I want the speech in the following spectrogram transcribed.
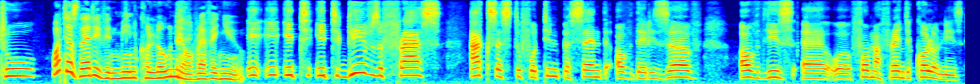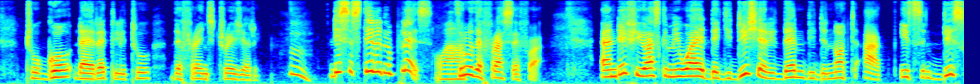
to What does that even mean, colonial revenue? it, it it gives France access to 14% of the reserve of these uh, uh, former French colonies to go directly to the French treasury. This is still in place Wow. through the France CFA. And if you ask me why the judiciary then did not act, it's in this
